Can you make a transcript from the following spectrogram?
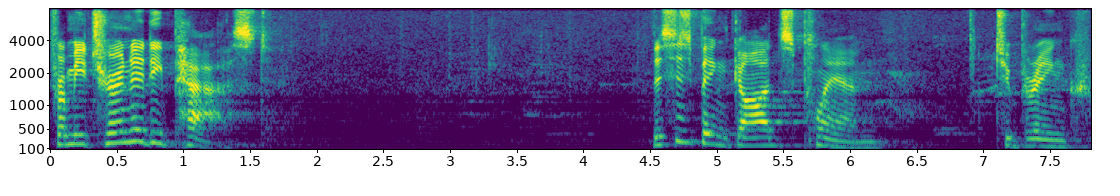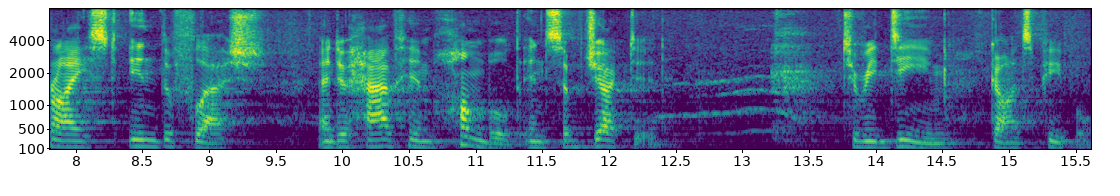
From eternity past, this has been God's plan to bring Christ in the flesh and to have him humbled and subjected to redeem God's people.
